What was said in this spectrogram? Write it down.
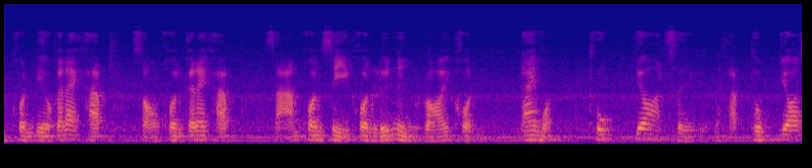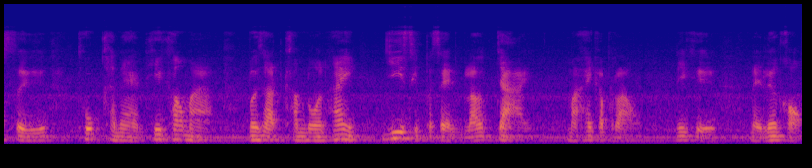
ำคนเดียวก็ได้ครับ 2 คนก็ได้ครับ 3 คน 4 คนหรือ 100 คนได้หมดทุกยอดซื้อนะครับ ทุกยอดซื้อทุกคะแนนที่เข้ามา บริษัทคำนวณให้ 20%แล้วจ่าย มาให้กับเรา นี่คือในเรื่องของ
